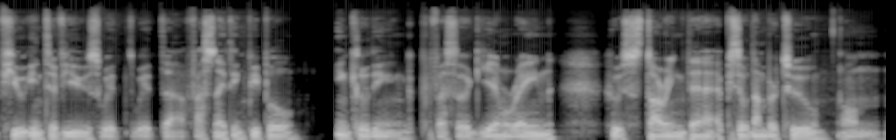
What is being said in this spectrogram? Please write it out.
a few interviews with with uh, fascinating people including Professor Guillermo Rein, who's starring the episode number two on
